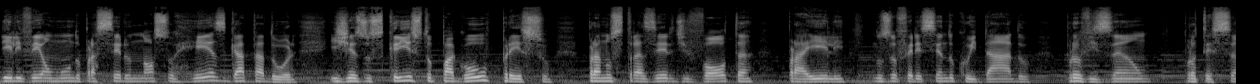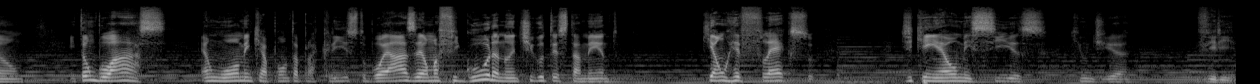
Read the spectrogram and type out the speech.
e ele veio ao mundo para ser o nosso resgatador, e Jesus Cristo pagou o preço para nos trazer de volta para Ele, nos oferecendo cuidado, provisão, proteção. Então, Boaz é um homem que aponta para Cristo, Boaz é uma figura no Antigo Testamento, que é um reflexo de quem é o Messias que um dia viria.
